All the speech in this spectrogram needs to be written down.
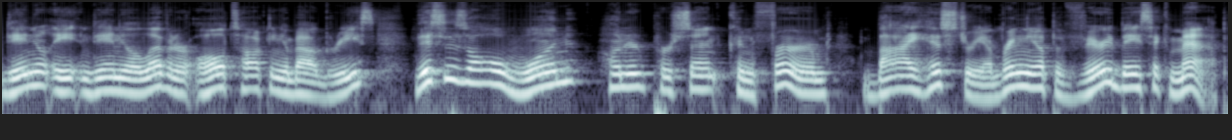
Daniel 8, and Daniel 11 are all talking about Greece. This is all 100% confirmed by history. I'm bringing up a very basic map.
